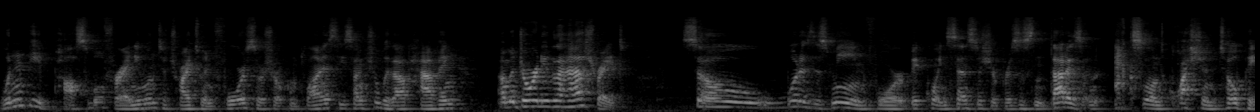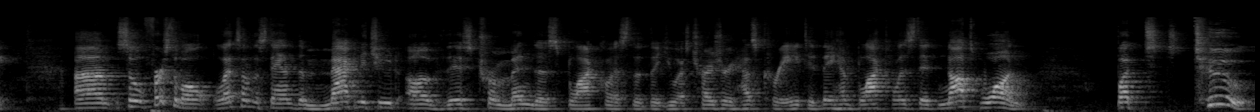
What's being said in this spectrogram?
wouldn't it be possible for anyone to try to enforce or show compliance to these sanctions without having a majority of the hash rate? So what does this mean for Bitcoin censorship resistant? That is an excellent question, Topi. Um, so first of all, let's understand the magnitude of this tremendous blacklist that the US Treasury has created. They have blacklisted not one, but two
